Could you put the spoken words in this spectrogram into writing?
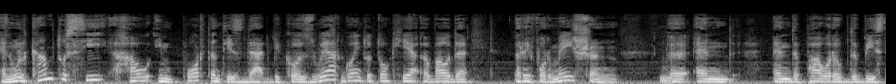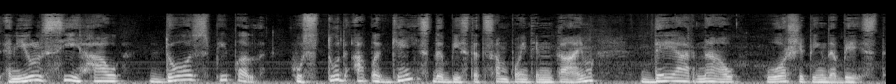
And we'll come to see how important is that, because we are going to talk here about the reformation uh, and and the power of the beast, and you'll see how those people who stood up against the beast at some point in time, they are now worshipping the beast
